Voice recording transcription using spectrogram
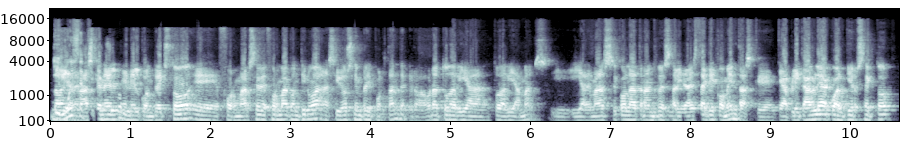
No, y, además que en el, contexto eh, formarse de forma continua ha sido siempre importante, pero ahora todavía, todavía más. Y, además con la transversalidad esta que comentas, que, aplicable a cualquier sector,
